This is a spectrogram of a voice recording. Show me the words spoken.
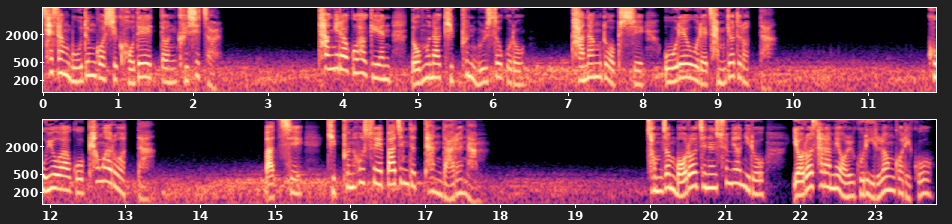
세상 모든 것이 거대했던 그 시절. 탕이라고 하기엔 너무나 깊은 물 속으로 반항도 없이 오래오래 잠겨들었다. 고요하고 평화로웠다. 마치 깊은 호수에 빠진 듯한 나른함. 점점 멀어지는 수면 위로 여러 사람의 얼굴이 일렁거리고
